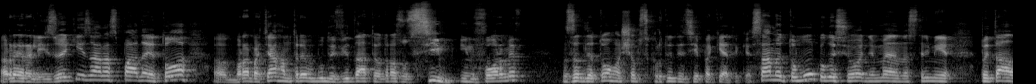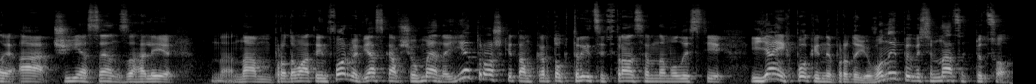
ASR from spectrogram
ререлізу, який зараз падає, то е, роботягам треба буде віддати одразу 7 інформів. Задля того, щоб скрутити ці пакетики. Саме тому, коли сьогодні в мене на стрімі питали, а чи є сенс взагалі нам продавати інформів, я сказав, що в мене є трошки там карток 30 в трансферному листі, і я їх поки не продаю. Вони по 18 500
